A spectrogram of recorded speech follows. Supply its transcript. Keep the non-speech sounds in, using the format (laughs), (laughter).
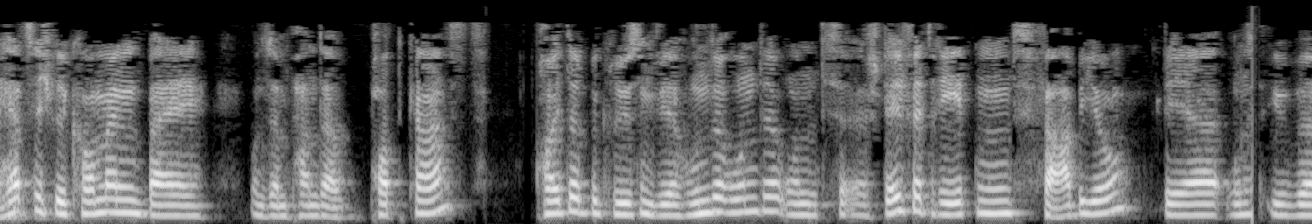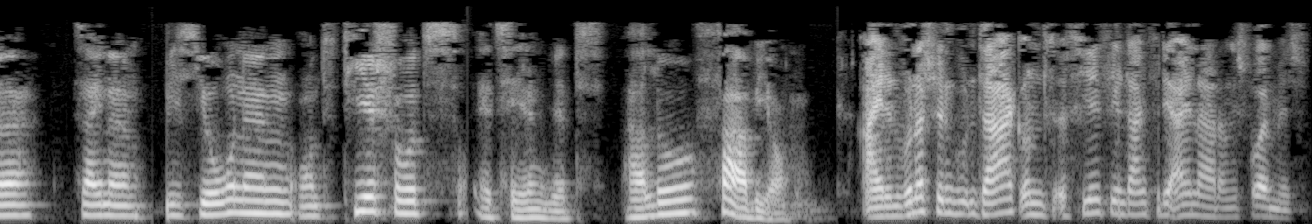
Herzlich willkommen bei unserem Panda Podcast. Heute begrüßen wir Hunderunde und äh, stellvertretend Fabio, der uns über seine Visionen und Tierschutz erzählen wird. Hallo Fabio. Einen wunderschönen guten Tag und vielen, vielen Dank für die Einladung. Ich freue mich.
